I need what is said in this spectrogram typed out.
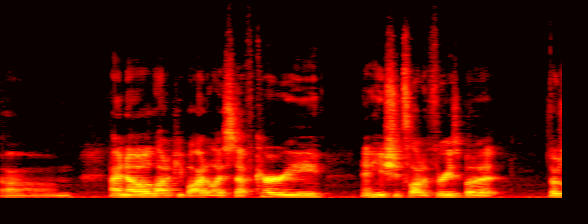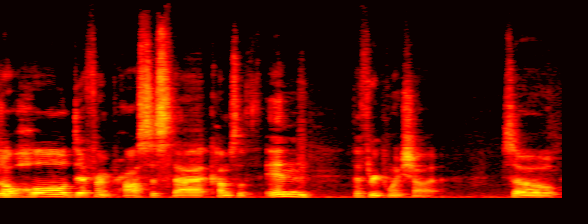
Um, I know a lot of people idolize Steph Curry and he shoots a lot of threes, but there's a whole different process that comes within the three point shot. So,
